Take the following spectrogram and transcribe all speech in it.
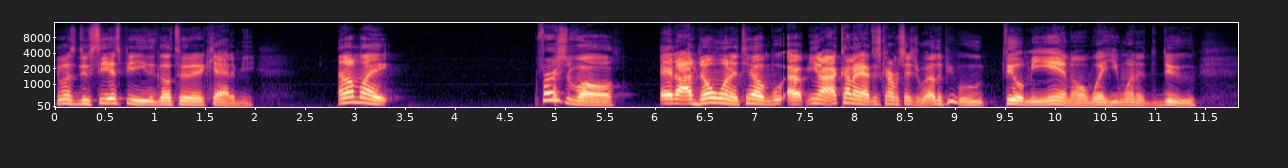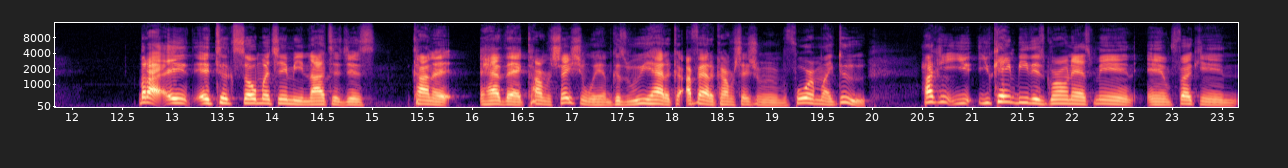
He wants to do CSP to go to the academy. And I'm like, first of all, and I don't want to tell you know, I kind of had this conversation with other people who filled me in on what he wanted to do. But I, it, it took so much in me not to just kind of have that conversation with him because we had a, I've had a conversation with him before. I'm like, dude, how can you, you can't be this grown ass man and fucking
